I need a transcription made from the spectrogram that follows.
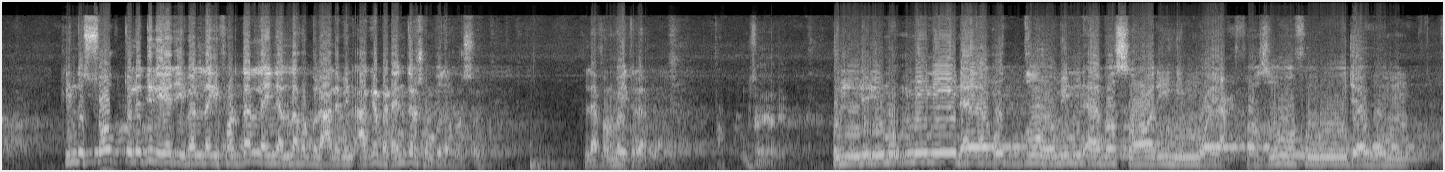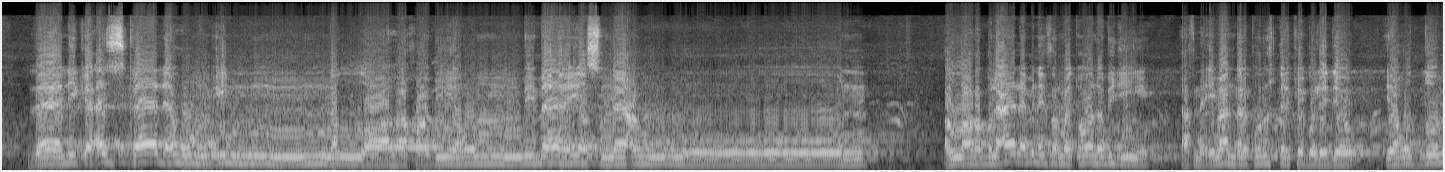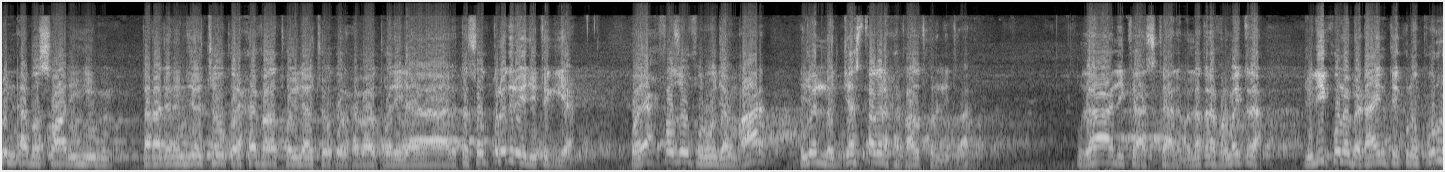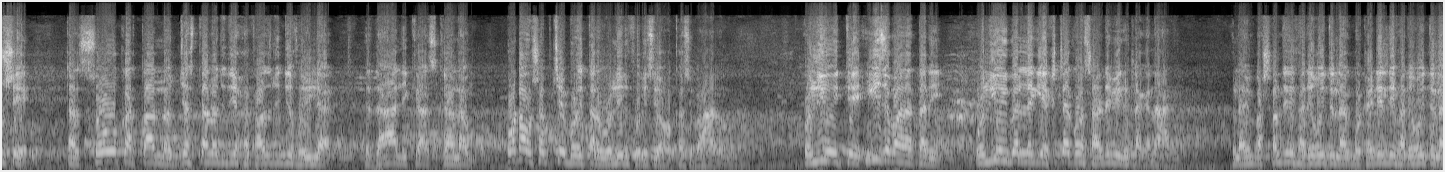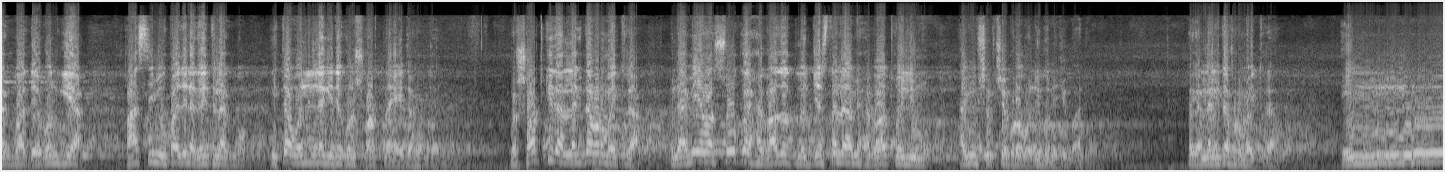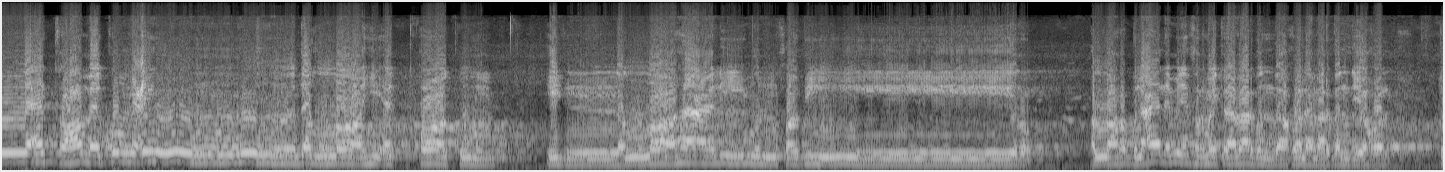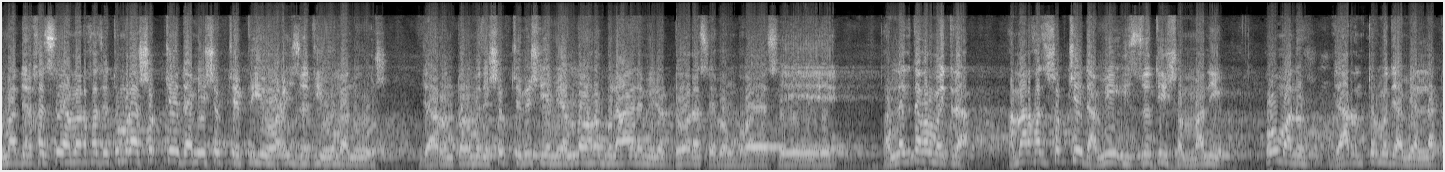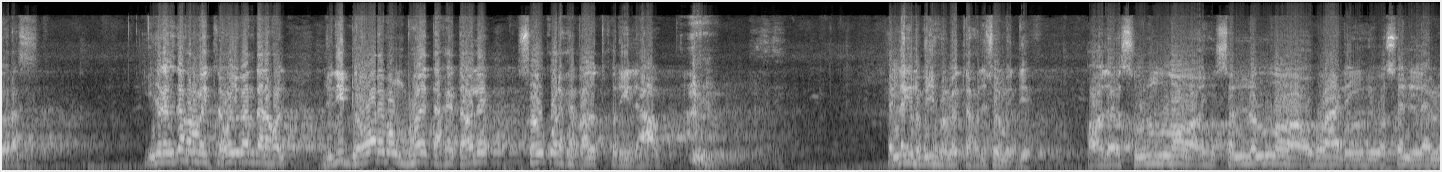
কিন্তু চোখ তুলে দিলে যে ইবার লাগি ফর্দার লাইনে আল্লাহ রবুল্লা আলমিন আগে বেটাইন তোর সম্বোধন করছেন। আল্লাহ ফরমাইতরা قل للمؤمنين يغضوا من أبصارهم ويحفظوا فروجهم. ذلك أزكى لهم إن الله خبير بما يصنعون. الله رب العالمين فرمتون بجي أفنى إيمان در پروش تركي بولدو يغضوا من أبصارهم. ترى جنجر چوك الحفاظ ويلا چوك الحفاظ ويلا تسلط لدر يجي تقيا ويحفظوا فروجهم. آر নিজের লজ্জাস্থানের হেফাজত করে নিতে পারে যালিকা আজকাল, আল্লাহ তাআলা ফরমাইতরা যদি কোনো বেটাইনতে, কোনো পুরুষে তার চৌক আর তার লজ্জাস্থান যদি হেফাজত যদি হইলা যালিকা আজকালাম ওটাও সবচেয়ে বড় তার ওলির পরিচয় হক, সুবহানাল্লাহ। অলি হইতে ই জমানা তারি অলি হইবার লাগি এক্সট্রা কোনো সার্টিফিকেট লাগে না আরে। বলে আমি বাসান দিয়ে ফারি হইতে লাগবো, টাইটেল দিয়ে ফারি হইতে লাগবা দেবন গিয়া তিমি উপাধি লাগাইতে লাগবো, এটা অলির লাগি কোনো শর্ট নাই যখন শর্ট কি আল্লাহ কিতা আমার মাইত্রা বলে আমি আমার চৌকের হেফাজত লজ্জাস্থানে আমি হেফাজত কইলিম আমি সবচেয়ে বড় অলি বনি যাবানি আল্লাহ কিতা ফরমাইত্রা إن أكرمكم عند الله أتقاكم إن الله عليم خبير আল্লাহ রব্বুল আলামিন ফরমাইতো আমার বন্ধা হল আমার বন্দি হল তোমাদের কাছে আমার কাছে তোমরা সবচেয়ে দামি সবচেয়ে প্রিয় ইজ্জতি ও মানুষ যার অন্তর মধ্যে সবচেয়ে বেশি আমি আল্লাহ রব্বুল আলামিনের ডর আছে এবং ভয় আছে আল্লাহ কিতা ফরমাইতরা আমার কাছে সবচেয়ে দামি ইজ্জতি সম্মানী ও মানুষ যার অন্তর মধ্যে আমি আল্লাহর ডর আছে ইদারা কিতা ফরমাইতরা ওই ইমানদার হল যদি ডর এবং ভয় থাকে তাহলে চৌকর হেফাজত করি লাও এর লাগে নবী ফরমাইতরা হাদিসের মধ্যে قال رسول الله صلى الله عليه وسلم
